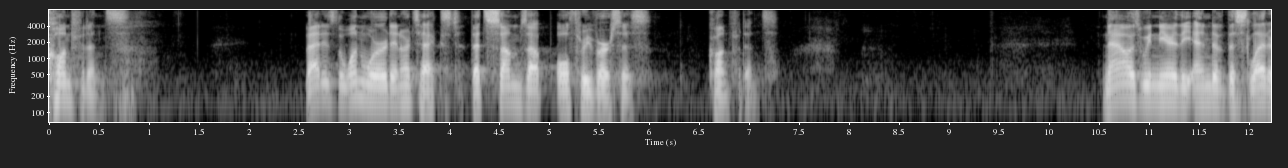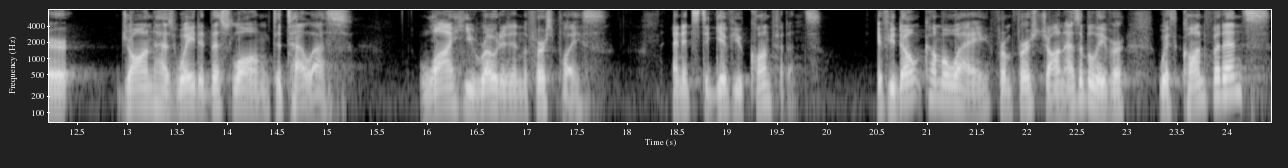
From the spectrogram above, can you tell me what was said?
Confidence. That is the one word in our text that sums up all three verses confidence. Now, as we near the end of this letter, John has waited this long to tell us why he wrote it in the first place, and it's to give you confidence. If you don't come away from 1 John as a believer with confidence,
